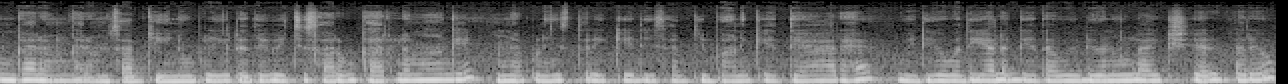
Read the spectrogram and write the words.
ਗਰਮ ਗਰਮ ਸਬਜ਼ੀ ਨੂੰ ਪਲੇਟ ਦੇ ਵਿੱਚ ਸਰਵ ਕਰ ਲਵਾਂਗੇ। ਹੁਣ ਆਪਣੀ ਇਸ ਤਰੀਕੇ ਦੀ ਸਬਜ਼ੀ ਬਣ ਕੇ ਤਿਆਰ ਹੈ। ਵੀਡੀਓ ਵਧੀਆ ਲੱਗੇ ਤਾਂ ਵੀਡੀਓ ਨੂੰ ਲਾਈਕ ਸ਼ੇਅਰ ਕਰਿਓ।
